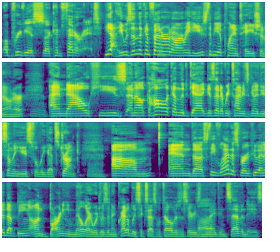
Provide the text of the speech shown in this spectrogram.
a previous uh, Confederate. Yeah, he was in the Confederate Army. He used to be a plantation owner, and now he's an alcoholic. And the gag is that every time he's going to do something useful, he gets drunk. Um, and uh, Steve Landesberg, who ended up being on Barney Miller, which was an incredibly successful television series in the 1970s,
